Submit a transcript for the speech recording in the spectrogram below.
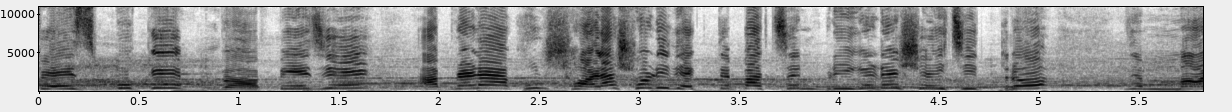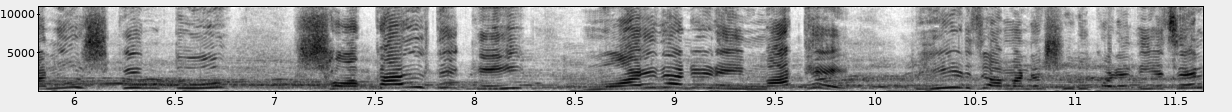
ফেসবুকে পেজে আপনারা এখন সরাসরি দেখতে পাচ্ছেন ব্রিগেডের সেই চিত্র যে মানুষ কিন্তু সকাল থেকেই ময়দানের এই মাঠে ভিড় জমানো শুরু করে দিয়েছেন।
